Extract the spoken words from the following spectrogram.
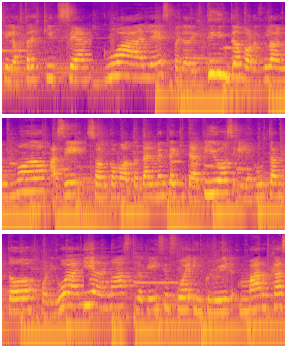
que los tres kits sean iguales pero distintos por decirlo de algún modo. Así son como totalmente equitativos y les gustan todos por igual. Y además lo que hice fue incluir marcas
